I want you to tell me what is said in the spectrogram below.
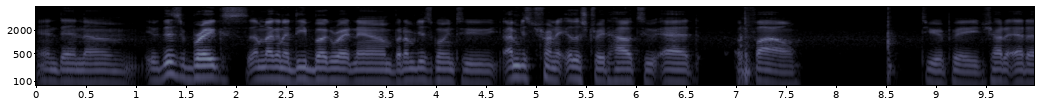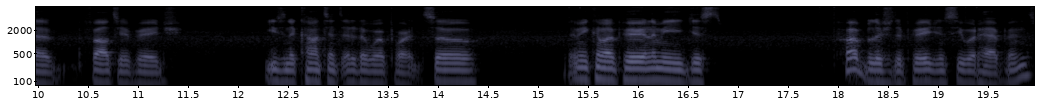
And then um, if this breaks, I'm not going to debug right now, but I'm just going to, I'm just trying to illustrate how to add a file to your page, how to add a file to your page using the content editor web part. So let me come up here, let me just publish the page and see what happens.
